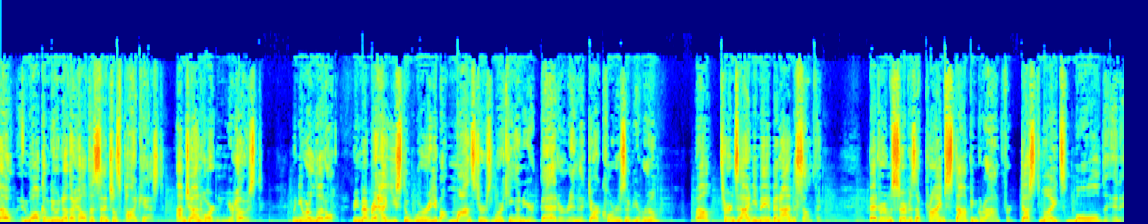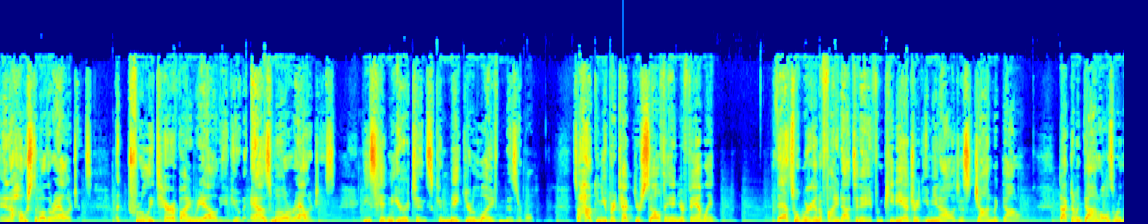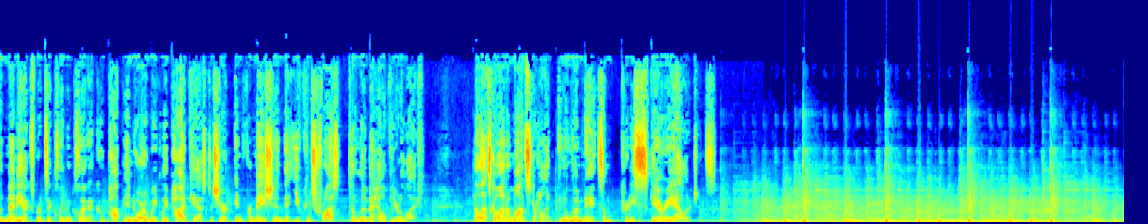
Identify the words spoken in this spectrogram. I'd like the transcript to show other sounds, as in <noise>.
Hello, and welcome to another Health Essentials podcast. I'm John Horton, your host. When you were little, remember how you used to worry about monsters lurking under your bed or in the dark corners of your room? Well, turns out you may have been onto something. Bedrooms serve as a prime stomping ground for dust mites, mold, and, and a host of other allergens. A truly terrifying reality if you have asthma or allergies. These hidden irritants can make your life miserable. So, how can you protect yourself and your family? That's what we're going to find out today from pediatric immunologist John McDonnell. Dr. McDonnell is one of the many experts at Cleveland Clinic who pop into our weekly podcast to share information that you can trust to live a healthier life. Now, let's go on a monster hunt and eliminate some pretty scary allergens.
